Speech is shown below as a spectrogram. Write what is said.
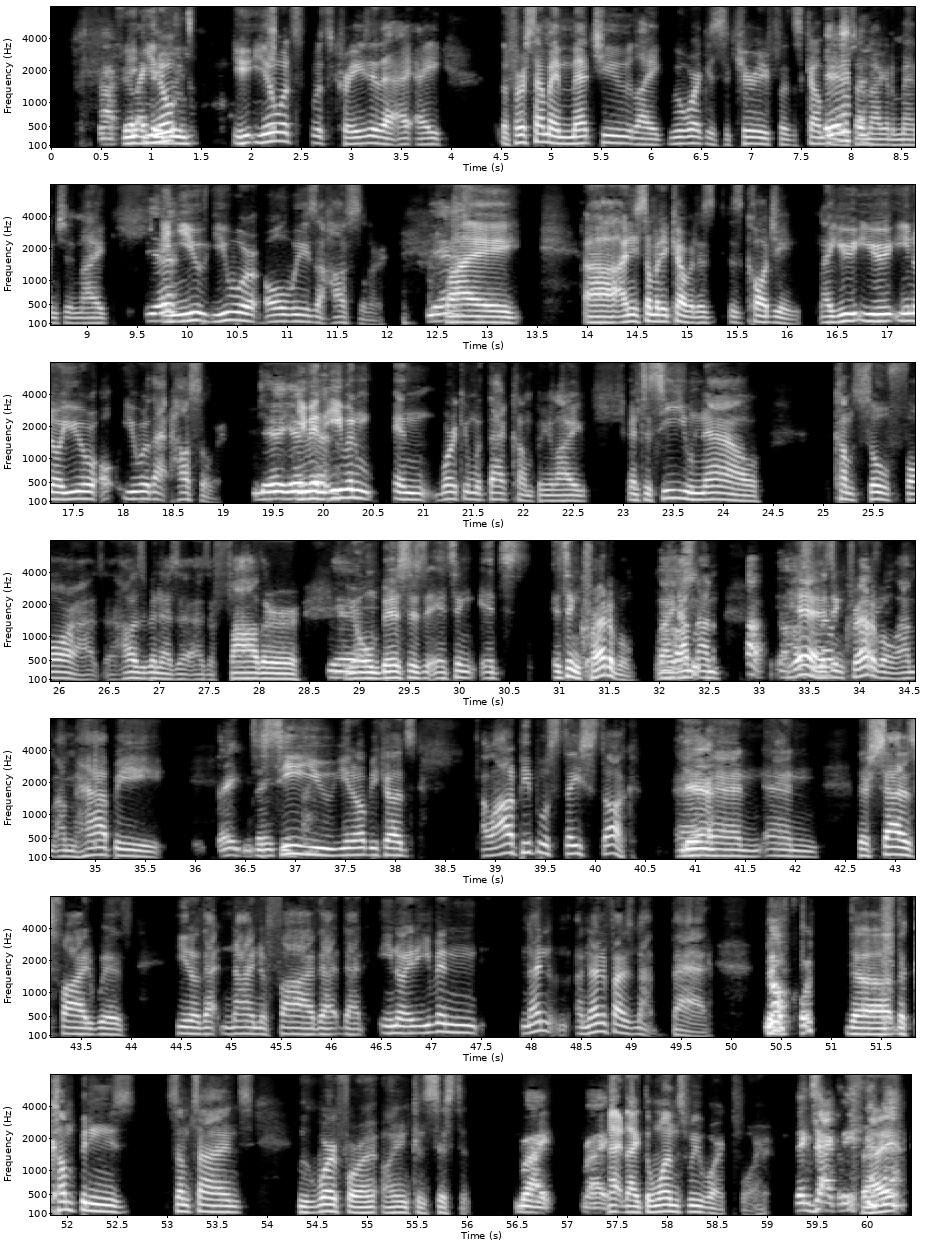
I feel like you know, do. you you know what's what's crazy that I, I the first time I met you, like we work in security for this company, yeah. which I'm not gonna mention, like, yeah. and you you were always a hustler. Yeah. Like, uh, I need somebody covered. This is called Gene. Like you you you know you were you were that hustler. Yeah, yeah. Even yeah. even in working with that company, like, and to see you now come so far as a husband, as a as a father, yeah. your own business. It's in, it's it's incredible. Like I'm, I'm yeah, it's incredible. I'm I'm happy thank you, to thank see you. you. You know, because a lot of people stay stuck, and, yeah. and and they're satisfied with you know that nine to five. That that you know, even nine a nine to five is not bad. No, of course. The the companies sometimes we work for are inconsistent. Right, right. Like the ones we worked for. Exactly. Right.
